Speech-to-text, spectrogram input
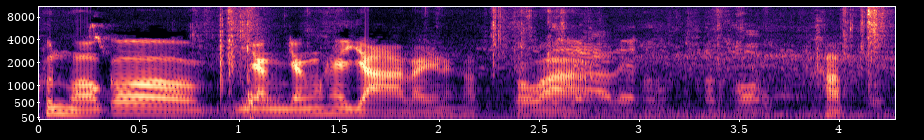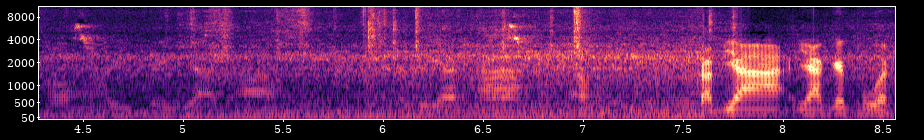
คุณหมอก็ยังยังไม่ให้ยาอะไรนะครับ เพราะว่ายาอะไรเขาเขาท้องครับเขาท้องให้เป็นยาชาเป็นยาชากับยายาแก้ปวด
